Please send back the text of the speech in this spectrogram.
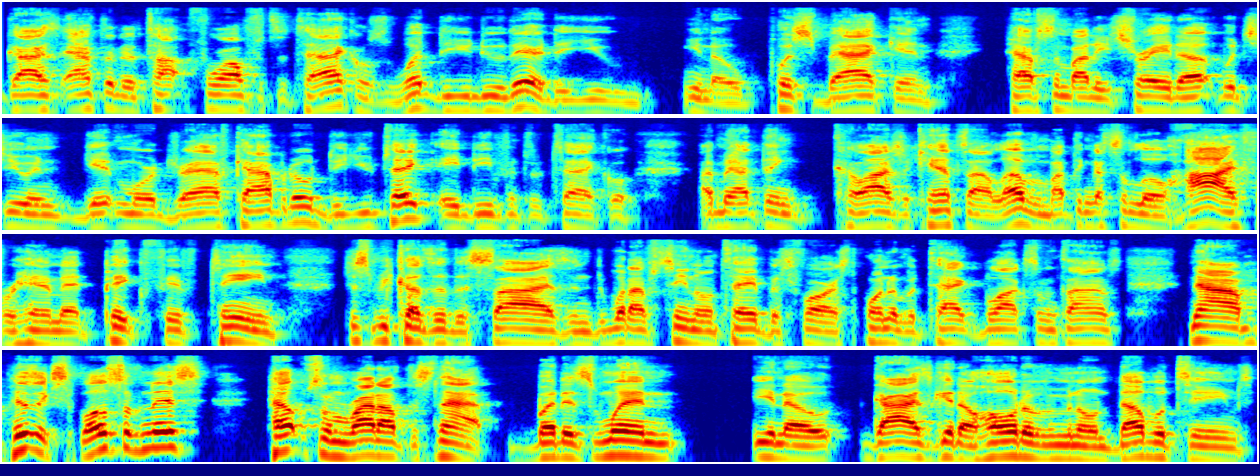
guys after the top four offensive tackles, what do you do there? Do you you know push back and have somebody trade up with you and get more draft capital? Do you take a defensive tackle? I mean, I think Calijah Kancey, I love him. I think that's a little high for him at pick 15 just because of the size and what I've seen on tape as far as point of attack block sometimes. Now, his explosiveness helps him right off the snap, but it's when, you know, guys get a hold of him and on double teams,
